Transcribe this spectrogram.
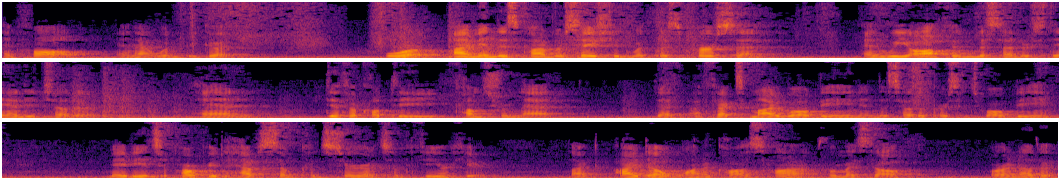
and fall, and that wouldn't be good. Or I'm in this conversation with this person, and we often misunderstand each other, and difficulty comes from that, that affects my well being and this other person's well being. Maybe it's appropriate to have some concern, some fear here. Like, I don't want to cause harm for myself or another.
